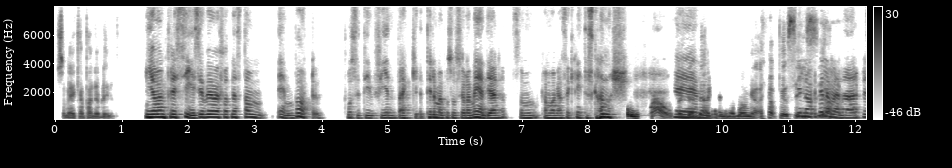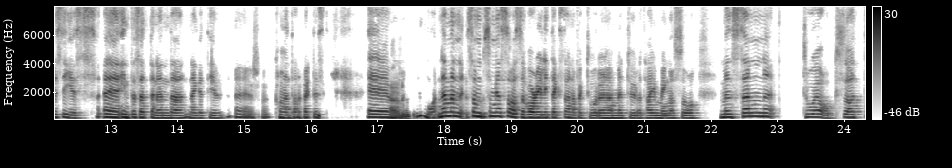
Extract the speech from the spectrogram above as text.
som er kampanj har blivit? Ja, men precis. Vi har fått nästan enbart positiv feedback, till och med på sociala medier, som kan vara ganska kritisk annars. Oh, wow, men det där ehm, kan ju vara många. Ja, precis. Till, till och med där, precis. Eh, inte sett en enda negativ eh, kommentar faktiskt. Eh, jo, nej men som, som jag sa så var det lite externa faktorer här med tur och timing och så. Men sen tror jag också att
